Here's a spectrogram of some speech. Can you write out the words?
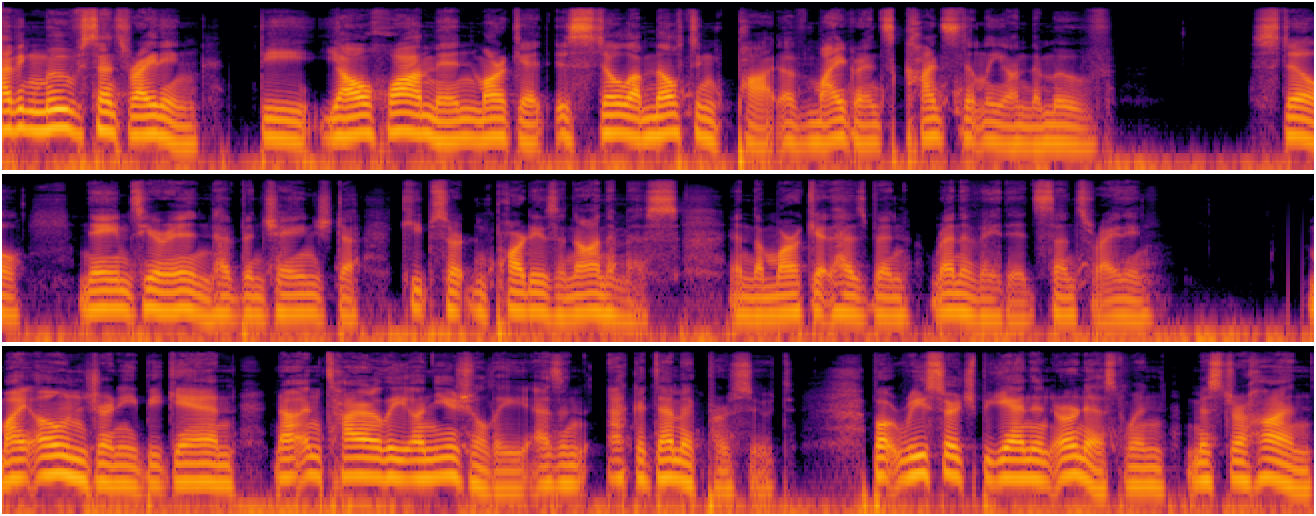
Having moved since writing, the Yaohuamen market is still a melting pot of migrants constantly on the move. Still, names herein have been changed to keep certain parties anonymous, and the market has been renovated since writing. My own journey began not entirely unusually as an academic pursuit, but research began in earnest when Mr. Han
